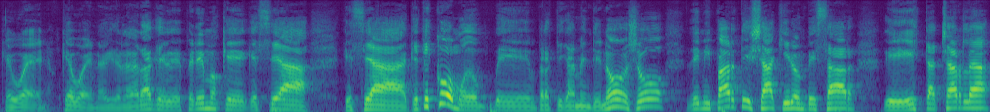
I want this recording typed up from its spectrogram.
Qué bueno, qué bueno, La verdad que esperemos que, sea, que sea, que estés cómodo eh, prácticamente, ¿no? Yo, de mi parte, ya quiero empezar eh, esta charla.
